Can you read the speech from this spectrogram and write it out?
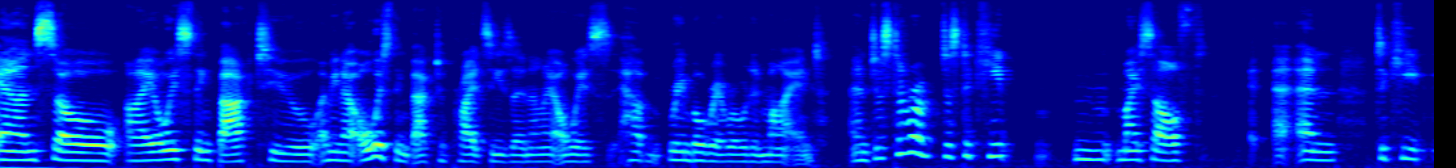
and so I always think back to, I mean, I always think back to Pride season, and I always have Rainbow Railroad in mind, and just to just to keep myself and to keep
